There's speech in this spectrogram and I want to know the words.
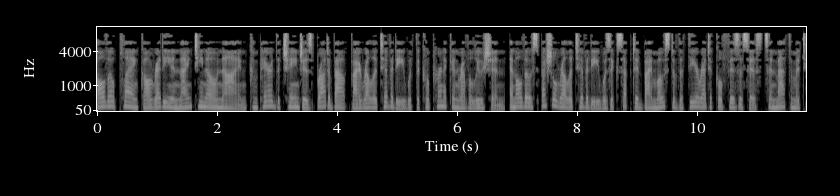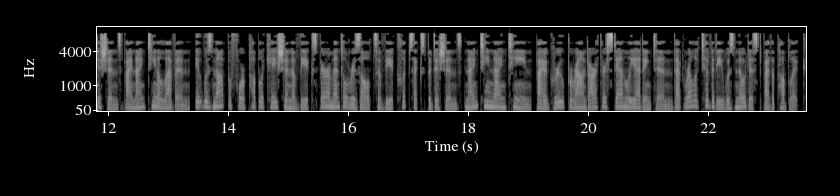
Although Planck already in 1909 compared the changes brought about by relativity with the Copernican revolution, and although special relativity was accepted by most of the theoretical physicists and mathematicians by 1911, it was not before publication of the experimental results of the Eclipse expeditions 1919 by a group around Arthur Stanley Eddington that relativity was noticed by the public.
